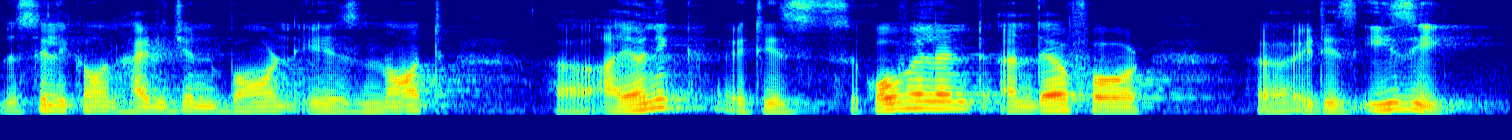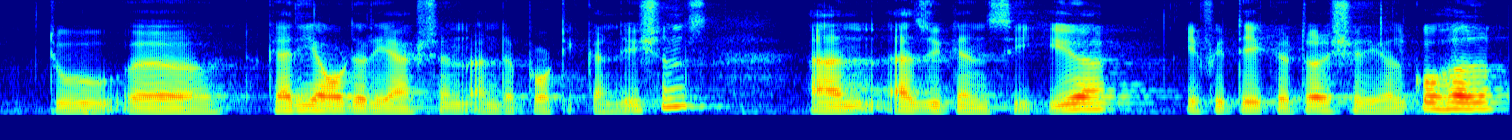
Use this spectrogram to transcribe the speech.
the silicon hydrogen bond is not uh, ionic. It is covalent and therefore it is easy to uh, carry out the reaction under protic conditions. And as you can see here if we take a tertiary alcohol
